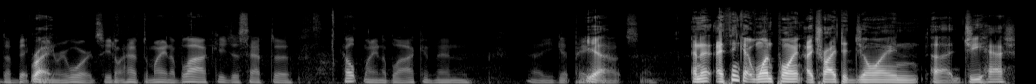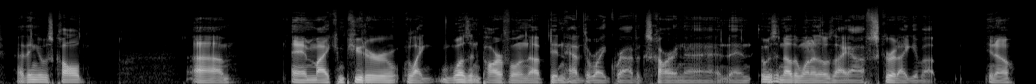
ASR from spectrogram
the Bitcoin Right. reward. So you don't have to mine a block. You just have to help mine a block, and then uh, you get paid Yeah. out. So And I, I think at one point I tried to join uh, Ghash, I think it was called. Um, and my computer like wasn't powerful enough, didn't have the right graphics card, and, uh, and then it was another one of those like, oh, screw it, I give up. You know,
